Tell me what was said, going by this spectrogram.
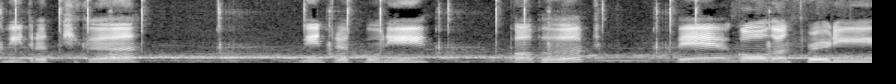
Windred Chica. Windred Bonnie. Puppet. Ve Golden Freddy.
